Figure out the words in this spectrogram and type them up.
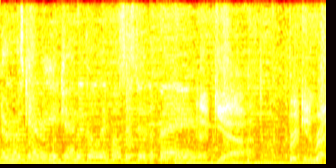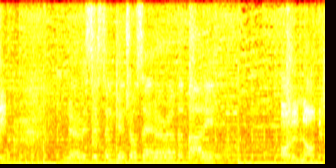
Neurons carrying chemical impulses to the brain. Heck yeah. Freaking right. Nervous system control center of the body. Autonomic.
